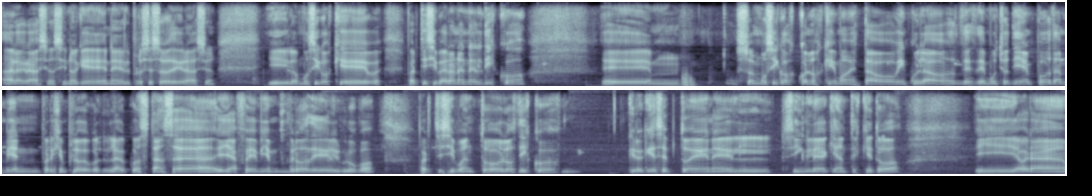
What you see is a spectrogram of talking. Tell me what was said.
a la grabación, sino que en el proceso de grabación. Y los músicos que participaron en el disco eh, son músicos con los que hemos estado vinculados desde mucho tiempo también. Por ejemplo, la Constanza, ella fue miembro del grupo, participó en todos los discos, creo que excepto en el single aquí antes que todo. Y ahora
